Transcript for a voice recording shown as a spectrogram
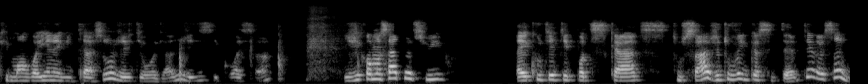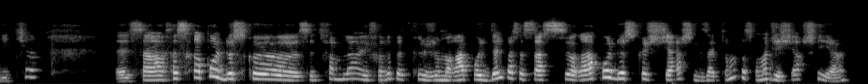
qui m'a envoyé l'invitation. J'ai été regarder, j'ai dit, c'est quoi ça? Et j'ai commencé à te suivre, à écouter tes podcasts, tout ça. J'ai trouvé que c'était intéressant. J'ai dit, tiens, euh, ça, ça, se rapproche de ce que cette femme-là, il faudrait peut-être que je me rapproche d'elle parce que ça se rapproche de ce que je cherche exactement. Parce que moi, j'ai cherché. Hein.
